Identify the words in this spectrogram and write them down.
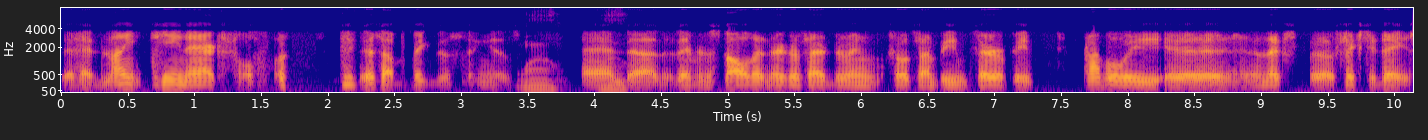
that had 19 axles. That's how big this thing is. Wow. And uh, they've installed it, and they're going to start doing proton beam therapy probably uh, in the next uh, 60 days.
